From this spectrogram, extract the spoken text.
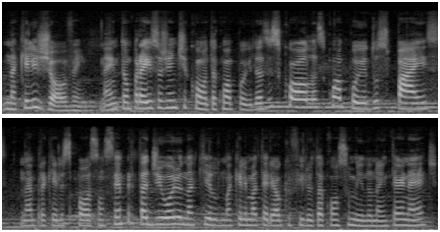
naquele jovem. Né? Então para isso a gente conta com o apoio das escolas, com o apoio dos pais, né? para que eles possam sempre estar tá de olho naquilo, naquele material que o filho está consumindo na internet.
